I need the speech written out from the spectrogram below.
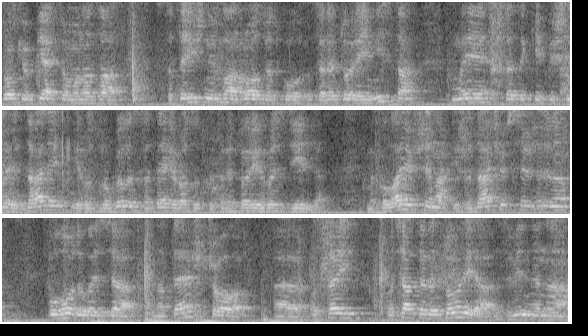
років 5 тому назад стратегічний план розвитку території міста, ми все-таки пішли далі і розробили стратегію розвитку території розділля. Миколаївщина і Жидачівщина погодилися на те, що е, оцей, оця територія, звільнена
